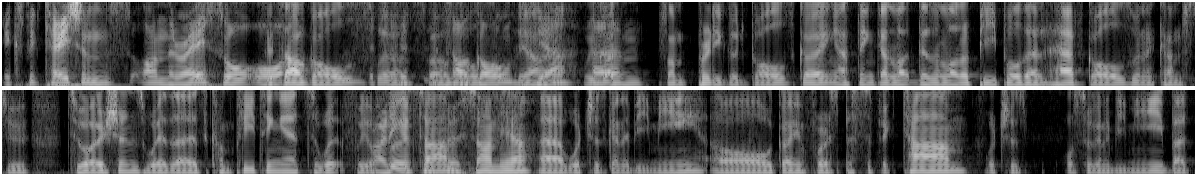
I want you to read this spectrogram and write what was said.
expectations on the race, or, or it's our goals. it's, it's, it's our goals. Yeah, yeah, we got Um, some pretty good goals going. I think a lot. There's a lot of people that have goals when it comes to two oceans, whether it's completing it for your it first the time, first time. Yeah. uh, which is going to be me, or going for a specific time, which is also going to be me. But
